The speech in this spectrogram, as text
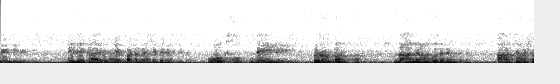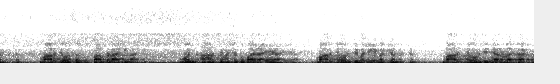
വേണ്ടി ദിവ്യകാരുണ്യ വോക്സ് തുടർന്ന് നാല് മുപ്പതിന് ആർച്ച് ബിഷപ്പ് മാർ ജോസഫ് പാമ്പളാനി മുൻ ആർച്ച് ബിഷപ്പുമാരായ മാർ ജോർജ് വലിയമറ്റം മാർ ജോർജ് ഞരളക്കാട്ട്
